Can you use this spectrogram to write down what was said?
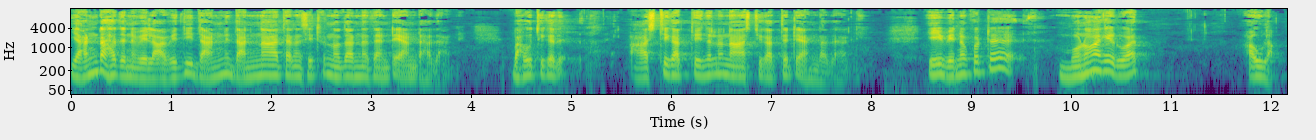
යන්න හදන වෙලාවේදී දන්නේ දන්නා තැන සිට නොදන්න තැනට යන්න හදාන්නේ. භෞතික ආස්තිකත්වයේ ඉඳලා නාස්තිකත්වයට යන්න හදාන්නේ. ඒ වෙනකොට මොනවා කෙරුවත් අවුලක්.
